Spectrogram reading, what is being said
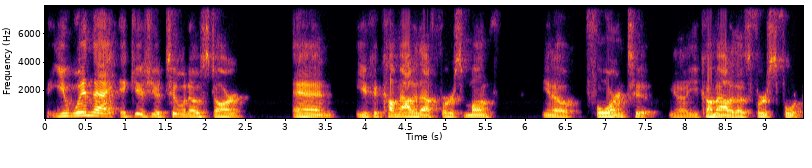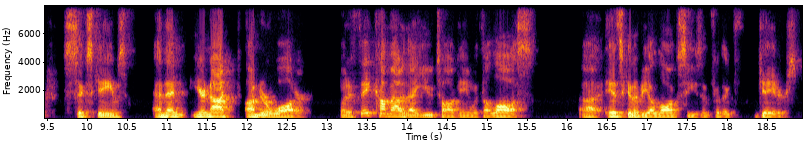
you win that, it gives you a two and zero oh start, and you could come out of that first month, you know, four and two. You know, you come out of those first four six games, and then you're not underwater. But if they come out of that Utah game with a loss, uh, it's going to be a long season for the Gators.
